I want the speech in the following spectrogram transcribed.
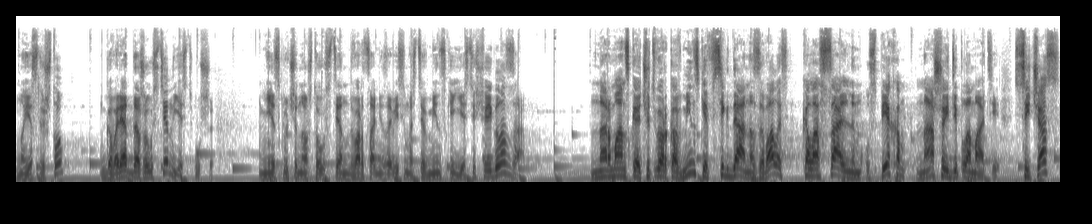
Но если что, говорят, даже у стен есть уши. Не исключено, что у стен Дворца независимости в Минске есть еще и глаза. Нормандская четверка в Минске всегда называлась колоссальным успехом нашей дипломатии. Сейчас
